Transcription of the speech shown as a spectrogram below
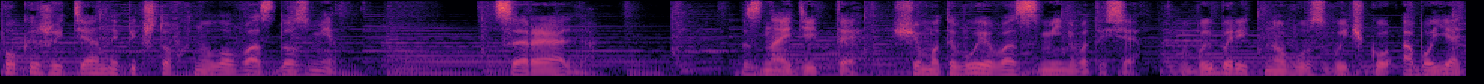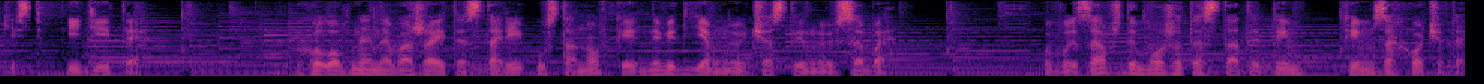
поки життя не підштовхнуло вас до змін. Це реально. Знайдіть те, що мотивує вас змінюватися, виберіть нову звичку або якість і дійте. Головне, не вважайте старі установки невід'ємною частиною себе. Ви завжди можете стати тим, ким захочете.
